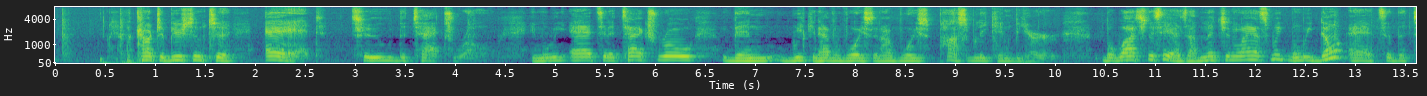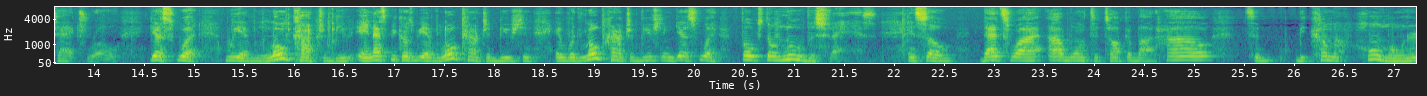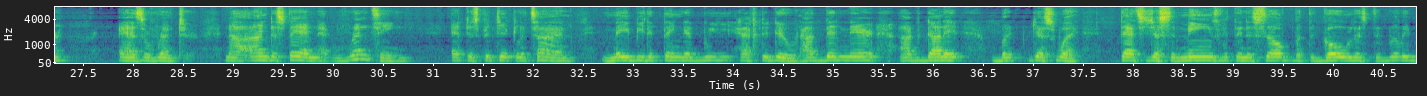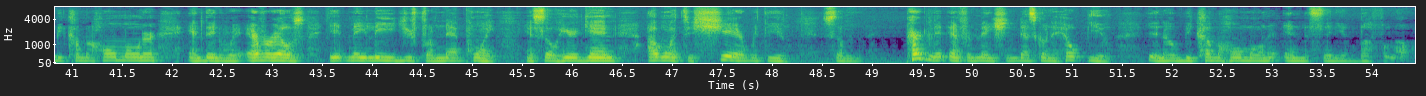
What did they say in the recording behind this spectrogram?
a contribution to add to the tax roll. And when we add to the tax roll, then we can have a voice and our voice possibly can be heard. But watch this here. As I mentioned last week, when we don't add to the tax roll, guess what? We have low contribution, and that's because we have low contribution. And with low contribution, guess what? Folks don't move as fast. And so that's why I want to talk about how to become a homeowner as a renter. Now, I understand that renting at this particular time may be the thing that we have to do. And I've been there, I've done it, but guess what? That's just a means within itself, but the goal is to really become a homeowner and then wherever else it may lead you from that point. And so, here again, I want to share with you some pertinent information that's going to help you, you know, become a homeowner in the city of Buffalo.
